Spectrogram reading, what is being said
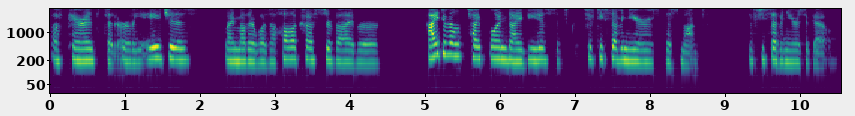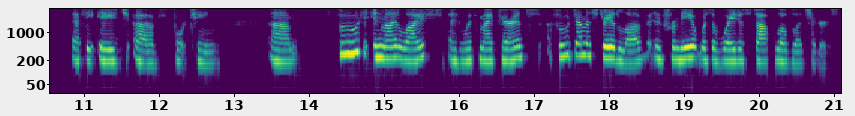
of parents at early ages. My mother was a Holocaust survivor. I developed type 1 diabetes. It's 57 years this month, 57 years ago, at the age of 14. Um, food in my life and with my parents, food demonstrated love. And for me, it was a way to stop low blood sugars.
